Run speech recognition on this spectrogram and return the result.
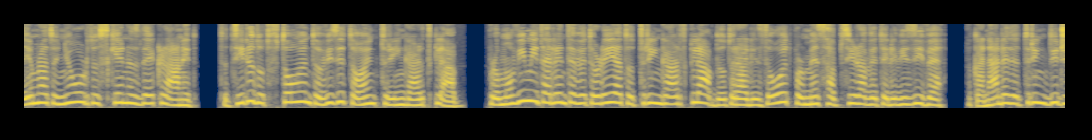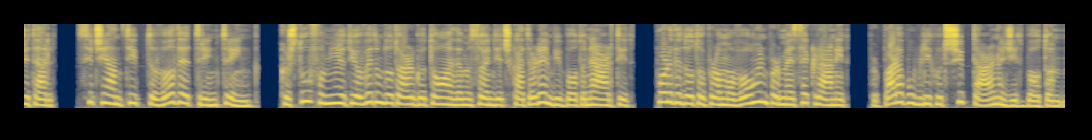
dhe emra të njohur të skenës dhe ekranit, të cilët do të ftohen të vizitojnë Tring Art Club. Promovimi i talenteve të reja të Tring Art Club do të realizohet përmes hapësirave televizive në kanalet e Tring Digital, siç janë Tip TV dhe Tring Tring. Kështu, fëmijët jo vetëm do të argëtohen dhe mësojnë diçka të re mbi botën e artit, por edhe do të promovohen përmes ekranit përpara publikut shqiptar në gjithë botën.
